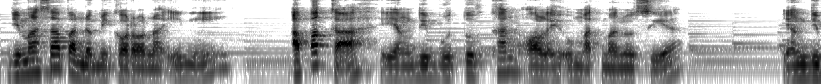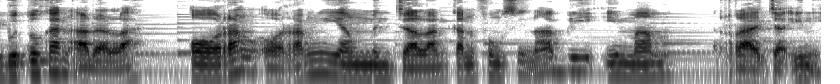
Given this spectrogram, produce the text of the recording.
Di masa pandemi corona ini, apakah yang dibutuhkan oleh umat manusia? Yang dibutuhkan adalah orang-orang yang menjalankan fungsi nabi, imam, raja ini.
